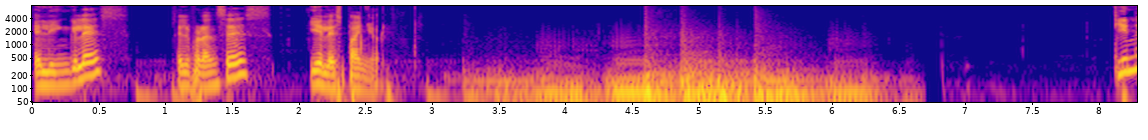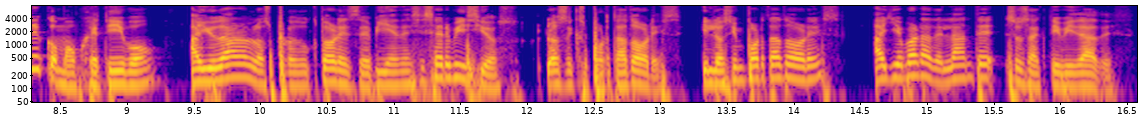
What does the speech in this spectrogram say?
el inglés, el francés y el español. Tiene como objetivo ayudar a los productores de bienes y servicios, los exportadores y los importadores a llevar adelante sus actividades.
